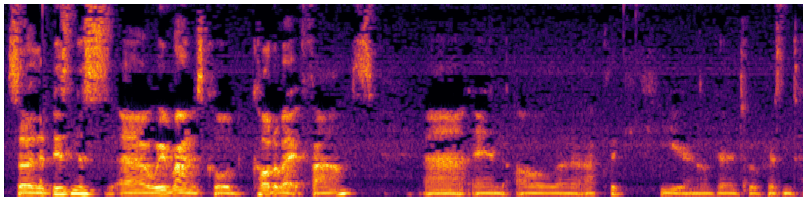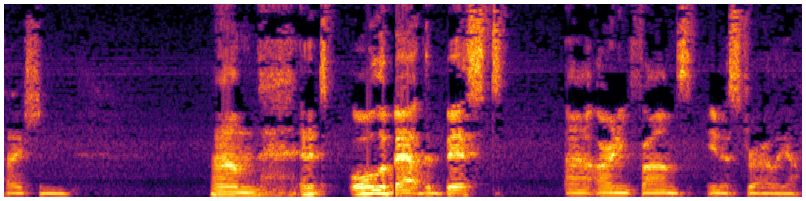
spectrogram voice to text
So, the business uh, we run is called Cultivate Farms, and I'll, I'll click here and I'll go into a presentation. Um, and it's all about the best uh, owning farms in Australia.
